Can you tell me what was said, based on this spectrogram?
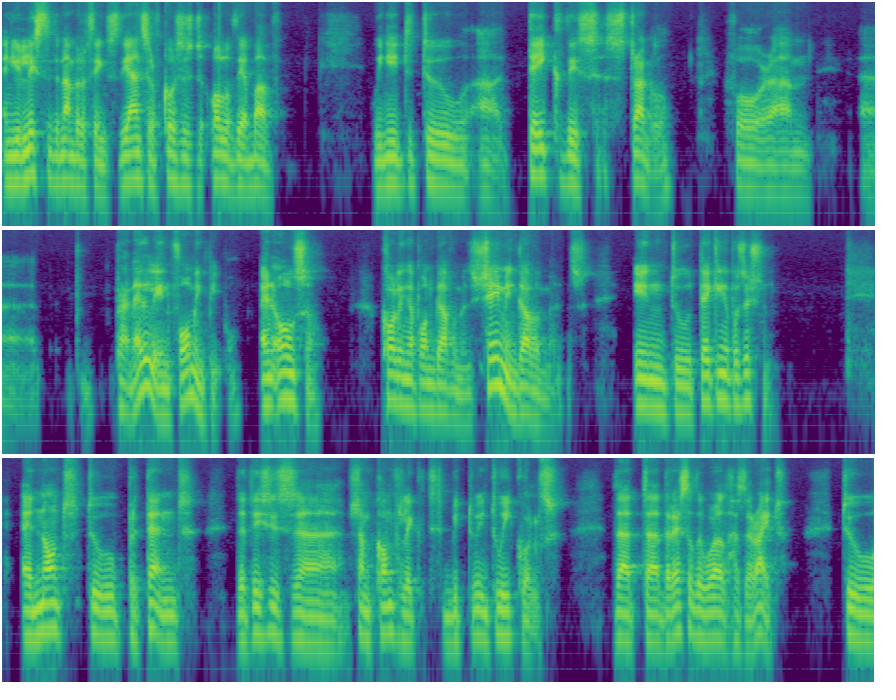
And you listed a number of things. The answer, of course, is all of the above. We need to uh, take this struggle for um, uh, primarily informing people and also calling upon governments, shaming governments into taking a position and not to pretend that this is uh, some conflict between two equals that uh, the rest of the world has the right to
